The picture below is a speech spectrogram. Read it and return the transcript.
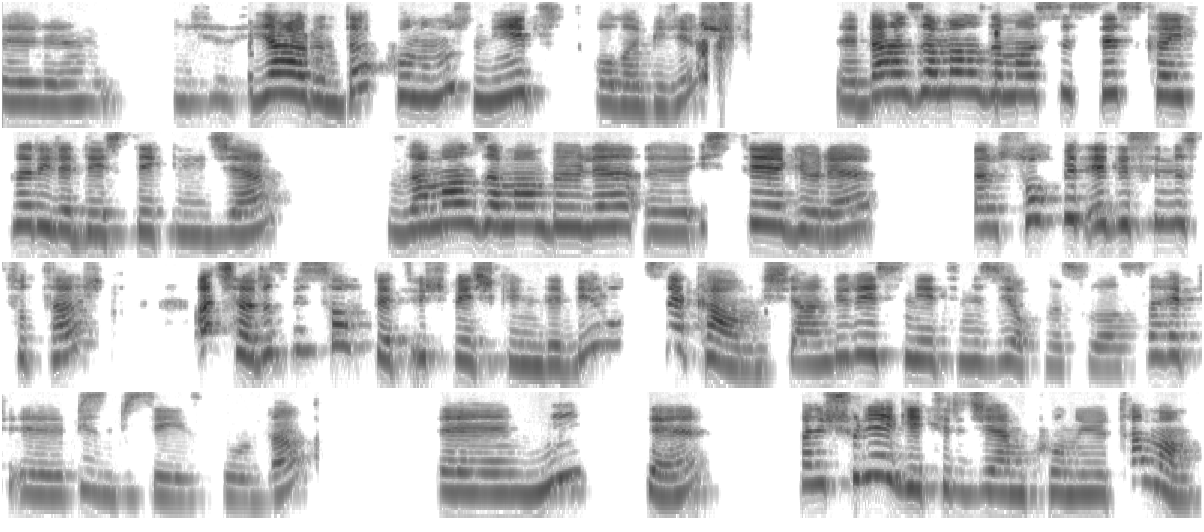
Ee, yarın da konumuz niyet olabilir. Ee, ben zaman zaman siz ses kayıtlarıyla destekleyeceğim. Zaman zaman böyle e, isteğe göre e, sohbet edisimiz tutar. Açarız bir sohbet 3-5 günde bir. O size kalmış. Yani bir resmiyetimiz yok nasıl olsa. Hep e, biz bizeyiz burada. E, niyet de hani şuraya getireceğim konuyu tamam.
